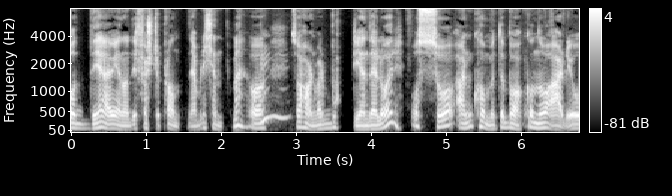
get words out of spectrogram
Og det er jo en av de første plantene jeg ble kjent med, og Mm. så har den vært borte i en del år. Og så er den kommet tilbake, og nå er det jo,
